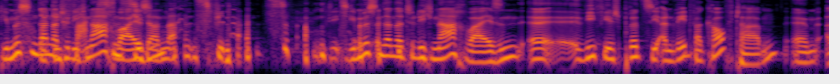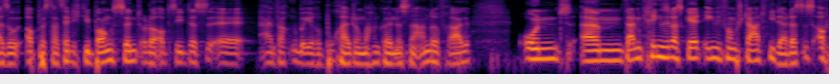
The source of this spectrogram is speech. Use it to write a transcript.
Die müssen dann Und die natürlich nachweisen. dann ans Finanzamt. Die, die müssen dann natürlich nachweisen, äh, wie viel Sprit sie an wen verkauft haben. Ähm, also ob es tatsächlich die Bons sind oder ob sie das äh, einfach über ihre Buchhaltung machen können, ist eine andere Frage. Und ähm, dann kriegen sie das Geld irgendwie vom Staat wieder. Das ist auch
